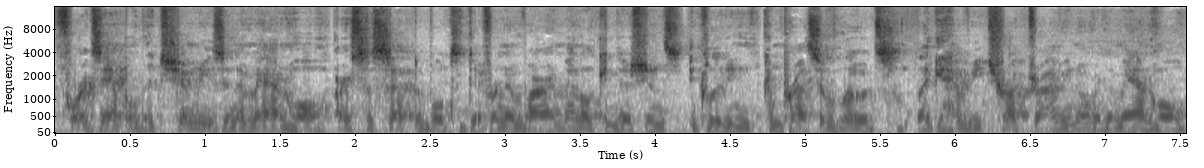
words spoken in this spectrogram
For example, the chimneys in a manhole are susceptible to different environmental conditions, including compressive loads like a heavy truck driving over the manhole,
